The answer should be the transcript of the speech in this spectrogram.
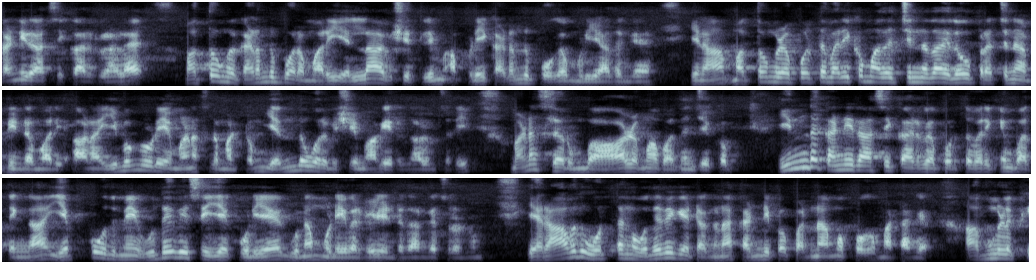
கன்னிராசிக்காரர்களால மத்தவங்க கடந்து போற மாதிரி எல்லா விஷயத்திலையும் அப்படியே கடந்து போக முடியாதுங்க. ஏன்னா மற்றவங்களை பொறுத்த வரைக்கும் அது சின்னதா ஏதோ பிரச்சனை அப்படின்ற மாதிரி. ஆனா இவங்களுடைய மனசுல மட்டும் எந்த ஒரு விஷயமாக இருந்தாலும் சரி மனசுல ரொம்ப ஆழமா பதிஞ்சிக்கும் இந்த கன்னிராசிக்காரர்களை பொறுத்த வரைக்கும் பாத்தீங்கன்னா எப்போதுமே உதவி செய்யக்கூடிய குணம் உடையவர்கள் என்றுதாங்க சொல்லணும். யாராவது ஒருத்தங்க உதவி கேட்டாங்கன்னா கண்டிப்பா பண்ணாம போக மாட்டாங்க. அவங்களுக்கு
